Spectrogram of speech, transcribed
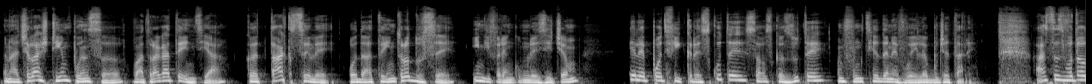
În același timp însă, vă atrag atenția că taxele, odată introduse, indiferent cum le zicem, ele pot fi crescute sau scăzute în funcție de nevoile bugetare. Astăzi vă dau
